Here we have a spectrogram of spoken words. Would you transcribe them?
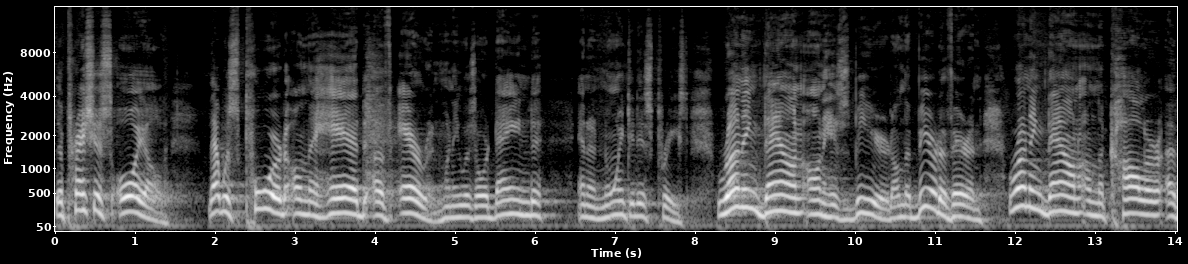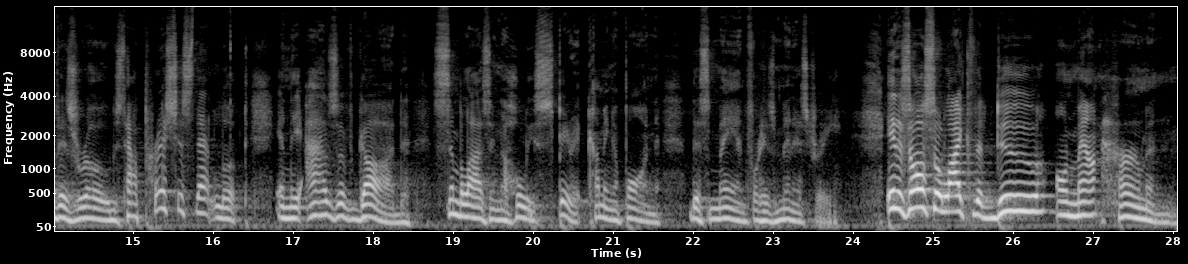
The precious oil that was poured on the head of Aaron when he was ordained and anointed his priest, running down on his beard, on the beard of Aaron, running down on the collar of his robes. How precious that looked in the eyes of God, symbolizing the Holy Spirit coming upon this man for his ministry. It is also like the dew on Mount Hermon.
